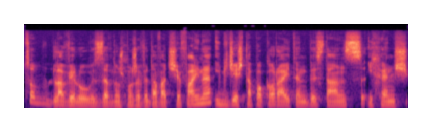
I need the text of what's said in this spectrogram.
co dla wielu z zewnątrz może wydawać się fajne i gdzieś ta pokora i ten dystans i chęć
